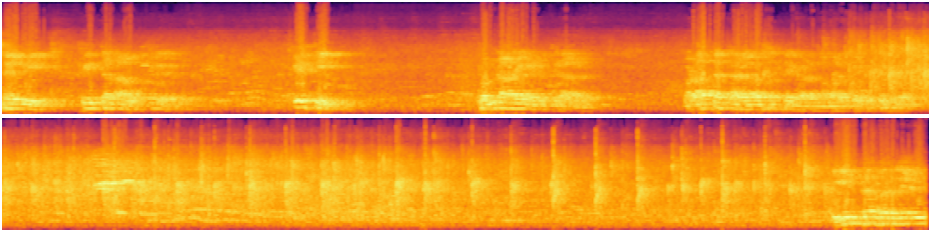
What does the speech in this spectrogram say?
செல்வி கீர்த்தனாவுக்கு கீர்த்தி பொன்னாடை அளிக்கிறார்கள் பலத்த கரகோஷத்தை வழங்குமாறு கேட்டுக்கொள்கிறோம் ஈன்றவர்களில்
